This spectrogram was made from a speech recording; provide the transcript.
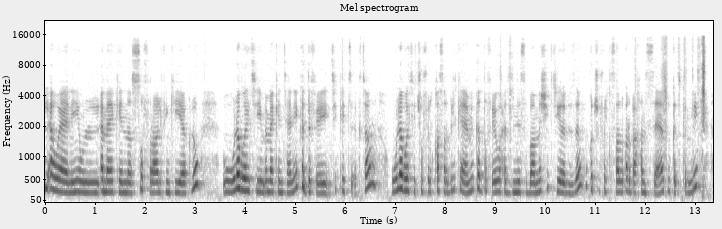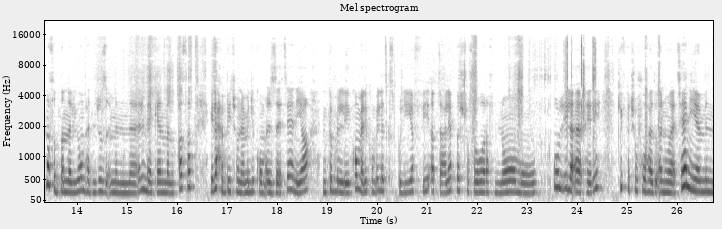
الأواني والأماكن الصفراء اللي فين كياكلوا. ولا بغيتي أماكن تانية كتدفعي تيكيت أكثر ولا بغيتي تشوفي القصر بالكامل كتدفعي واحد النسبة ماشي كثيره بزاف وكتشوفي القصر أربع خمس ساعات وكتكملي. حنا فضلنا اليوم هذا الجزء من المكان من القصر. إلا حبيتو نعمل لكم أجزاء ثانية نكمل لكم. عليكم إلا تكتبوا لي في التعليق باش تشوفوا غرف النوم و... والى آخره. كيف كتشوفوا هادو أنواع ثانية من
